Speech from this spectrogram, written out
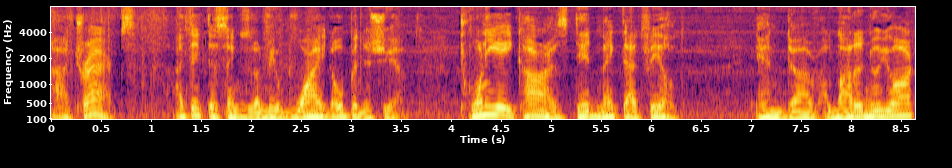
uh, tracks, I think this thing is going to be wide open this year. 28 cars did make that field, and uh, a lot of New York.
